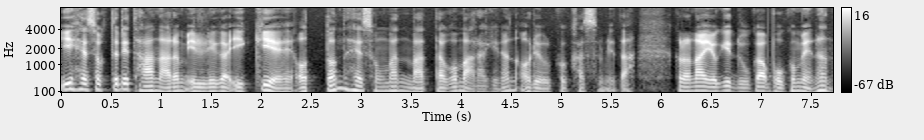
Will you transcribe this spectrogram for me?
이 해석들이 다 나름 일리가 있기에 어떤 해석만 맞다고 말하기는 어려울 것 같습니다. 그러나 여기 누가 복음에는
